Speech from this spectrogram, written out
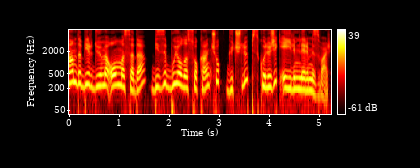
Tam da bir düğme olmasa da bizi bu yola sokan çok güçlü psikolojik eğilimlerimiz var.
